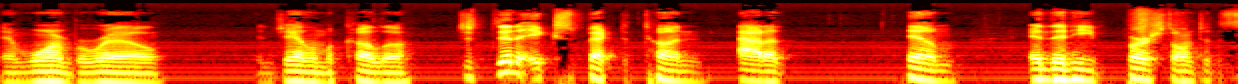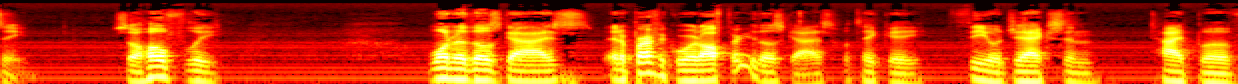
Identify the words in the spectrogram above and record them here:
and Warren Burrell and Jaylen McCollough. Just didn't expect a ton out of him, and then he burst onto the scene. So hopefully, one of those guys, in a perfect world, all three of those guys will take a Theo Jackson type of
